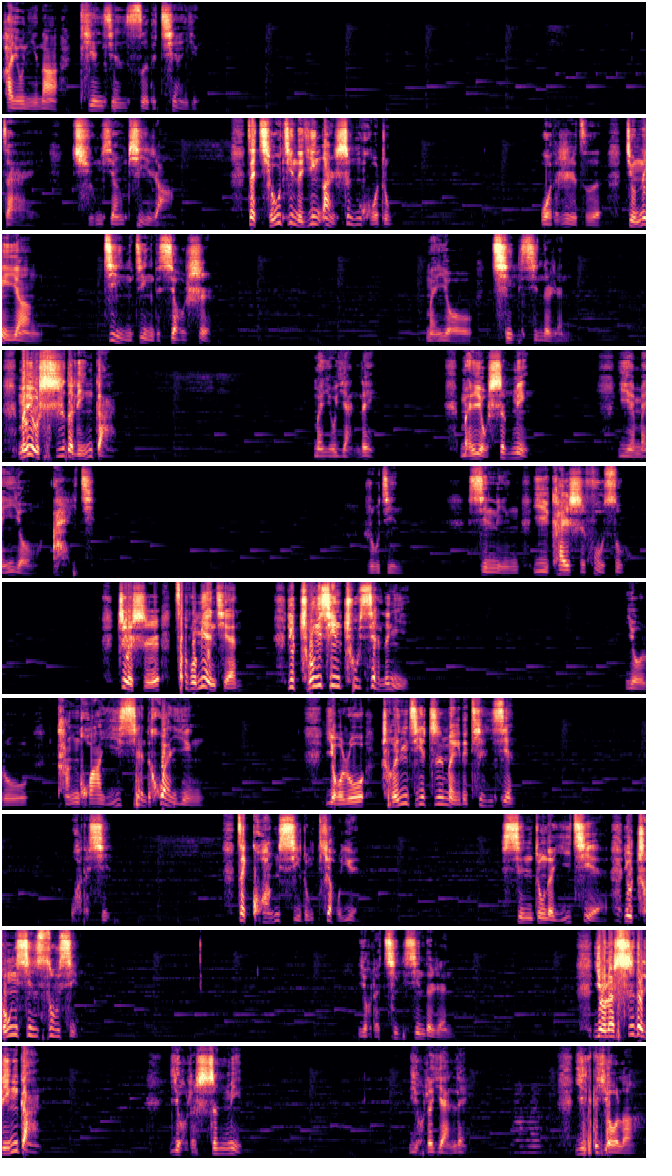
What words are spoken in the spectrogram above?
还有你那天仙似的倩影。在穷乡僻壤。在囚禁的阴暗生活中，我的日子就那样静静的消逝，没有清新的人，没有诗的灵感，没有眼泪，没有生命，也没有爱情。如今，心灵已开始复苏。这时，在我面前，又重新出现了你，有如昙花一现的幻影，有如纯洁之美的天仙。我的心在狂喜中跳跃。心中的一切又重新苏醒，有了清新的人，有了诗的灵感，有了生命，有了眼泪，也有了。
